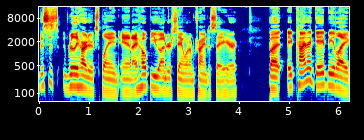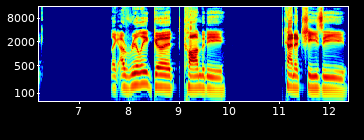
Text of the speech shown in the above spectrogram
This is really hard to explain, and I hope you understand what I'm trying to say here. But it kind of gave me like like a really good comedy, kind of cheesy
